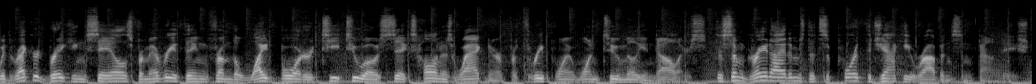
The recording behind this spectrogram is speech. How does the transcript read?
With record breaking sales from everything from the white border T206 Honus Wagner for $3.12 million to some great items that support the Jackie Robinson Foundation,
